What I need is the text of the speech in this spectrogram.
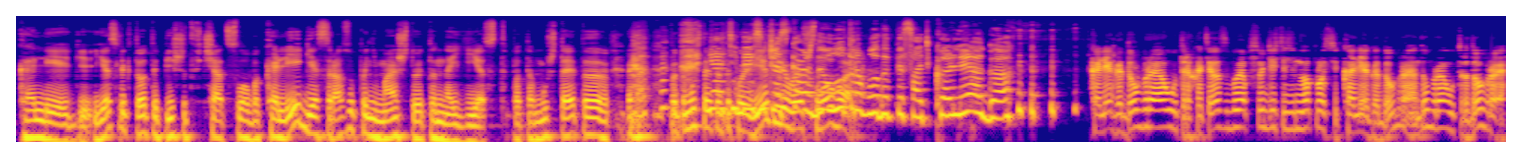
Коллеги. Если кто-то пишет в чат слово коллеги, я сразу понимаю, что это наезд, потому что это, потому что Я это такое тебе сейчас вежливое каждое слово. утро буду писать, коллега. Коллега, доброе утро. Хотелось бы обсудить один вопросик. Коллега, доброе, доброе утро, доброе.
